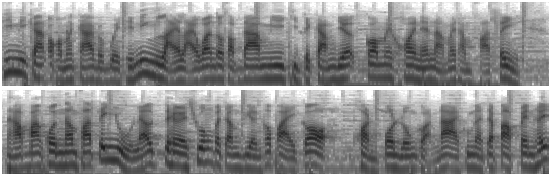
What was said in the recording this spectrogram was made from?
ที่มีการออกกำลังกายแบบเวทเทรนนิ่งหลาย ๆ วันต่อสัปดาห์มีกิจกรรมเยอะก็ไม่ค่อยแนะนำให้ทำฟาสติ้งนะครับบางคนทำฟาสติ้งอยู่แล้วเจอช่วงประจำเดือนเข้าไปก็ผ่อนปลนลงก่อนได้ คุณอาจจะปรับเป็นเฮ้ย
